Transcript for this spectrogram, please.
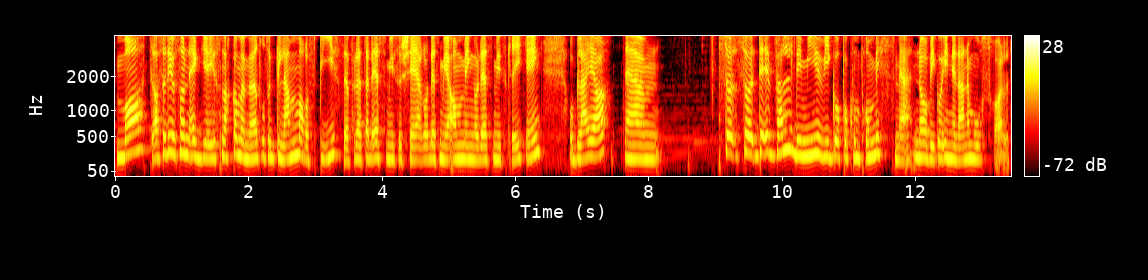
mat altså Det er jo sånn jeg snakker med mødre som glemmer å spise fordi det er så mye som skjer, og det er så mye amming og det er så mye skriking og bleier. Eh, så, så, det er veldig mye vi går på kompromiss med når vi går inn i denne morsrollen.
